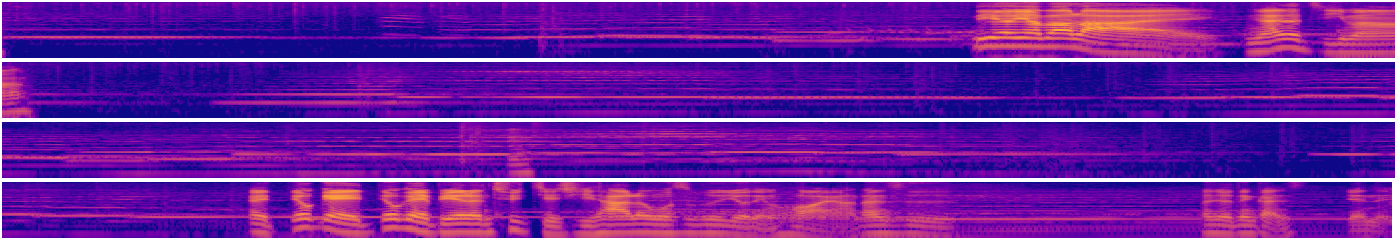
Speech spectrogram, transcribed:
丽恩要不要来？你来得及吗？哎，丢给丢给别人去解其他任务，是不是有点坏啊？但是，但是有点赶时间呢。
